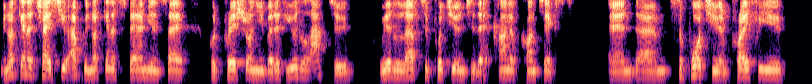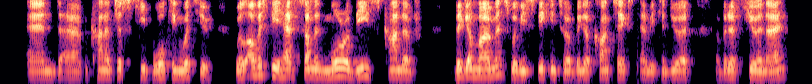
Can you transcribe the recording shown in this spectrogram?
we're not going to chase you up we're not going to spam you and say put pressure on you but if you would like to we'd love to put you into that kind of context and um, support you and pray for you and um, kind of just keep walking with you We'll obviously have some more of these kind of bigger moments where we're speaking to a bigger context and we can do a, a bit of Q&A.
